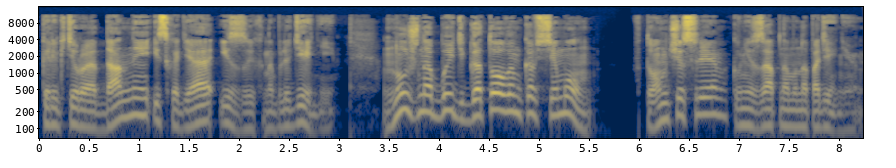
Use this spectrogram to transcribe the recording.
корректируя данные, исходя из их наблюдений. Нужно быть готовым ко всему, в том числе к внезапному нападению.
